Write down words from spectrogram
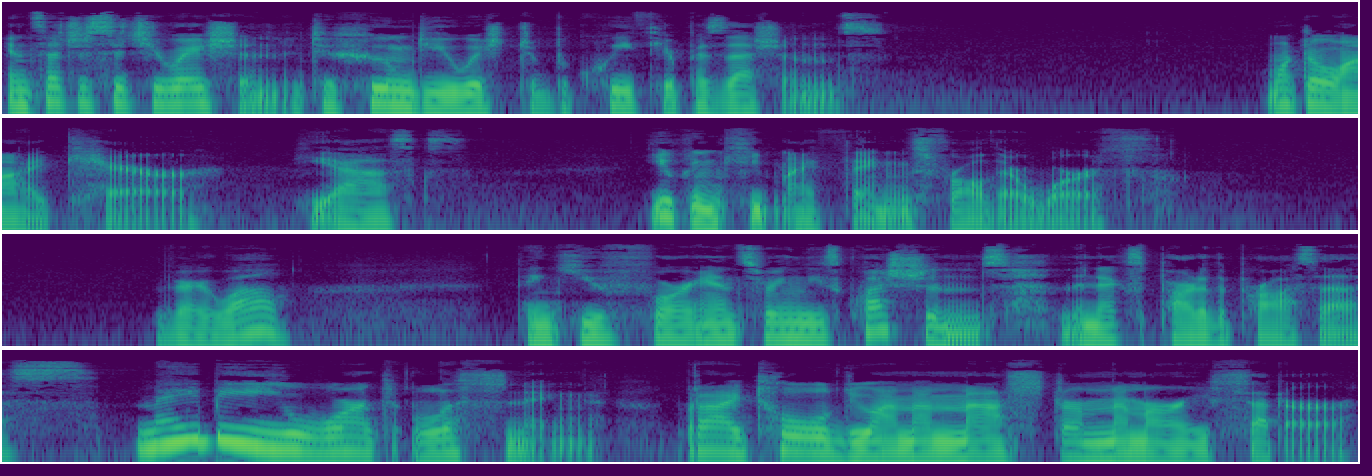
In such a situation, to whom do you wish to bequeath your possessions? What do I care? he asks. You can keep my things for all they're worth. Very well. Thank you for answering these questions. The next part of the process. Maybe you weren't listening, but I told you I'm a master memory setter,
